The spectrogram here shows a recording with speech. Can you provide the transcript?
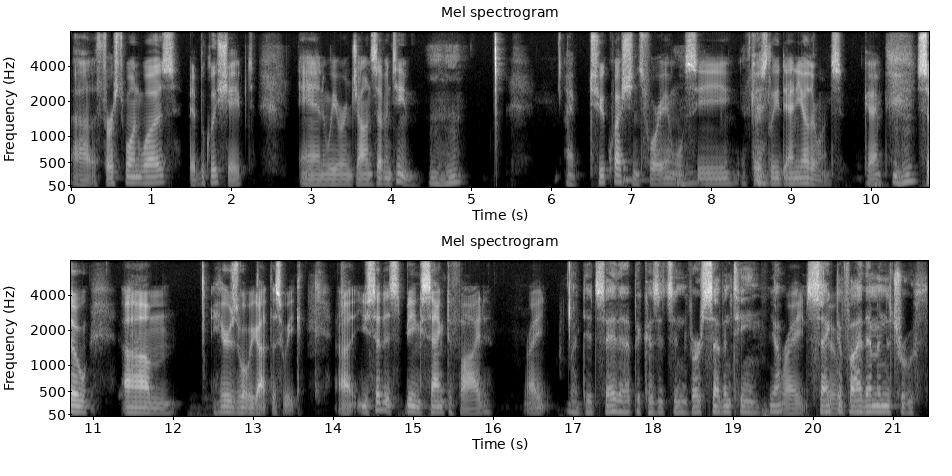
Uh, the first one was biblically shaped, and we were in John 17. Mm-hmm. I have two questions for you, and we'll Mhm. see if those lead to any other ones. Okay. Mm-hmm. So um, here's what we got this week. Uh, you said it's being sanctified, right? I did say that because it's in verse 17. Yep. Right. So- Sanctify them in the truth.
